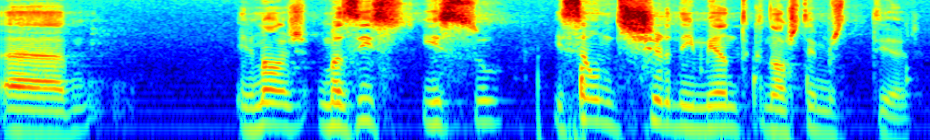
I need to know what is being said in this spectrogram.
Uh, irmãos, mas isso, isso, isso é um discernimento que nós temos de ter.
